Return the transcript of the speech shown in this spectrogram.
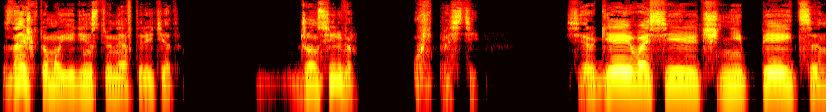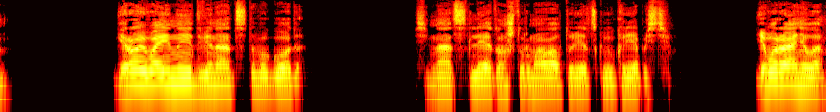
Знаешь, кто мой единственный авторитет? Джон Сильвер? Ой, прости. Сергей Васильевич Непейцин. Герой войны двенадцатого года. В 17 лет он штурмовал турецкую крепость. Его ранило.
